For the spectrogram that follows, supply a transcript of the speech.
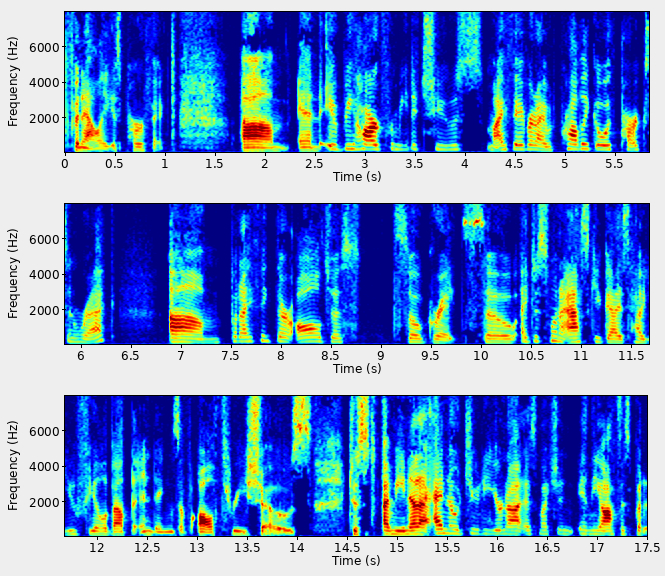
finale is perfect. Um, and it would be hard for me to choose my favorite. I would probably go with Parks and Rec. Um, but I think they're all just so great. So I just want to ask you guys how you feel about the endings of all three shows. Just, I mean, and I, I know Judy, you're not as much in, in the office, but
